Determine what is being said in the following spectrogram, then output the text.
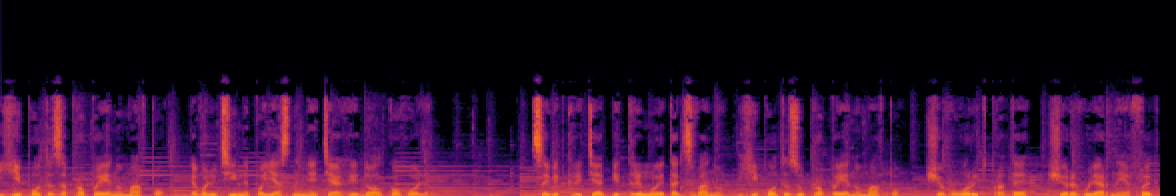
Гіпотеза про пеєну мавпу еволюційне пояснення тяги до алкоголю. Це відкриття підтримує так звану гіпотезу про пеєну мавпу, що говорить про те, що регулярний ефект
